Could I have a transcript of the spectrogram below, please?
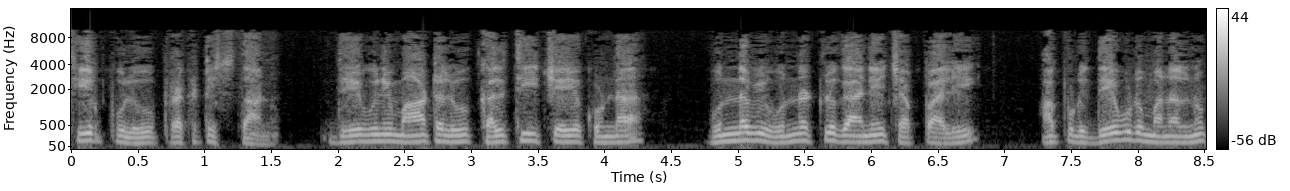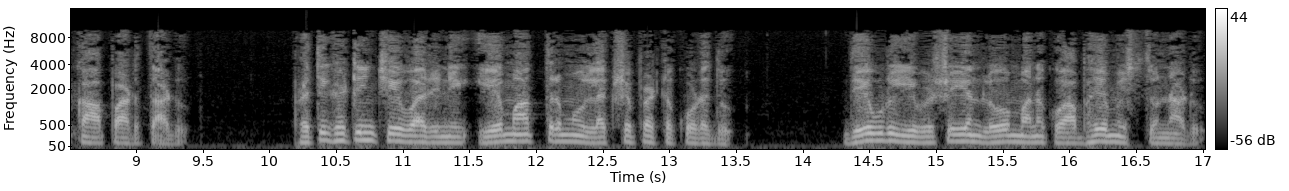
తీర్పులు ప్రకటిస్తాను. దేవుని మాటలు కల్తీ చేయకుండా ఉన్నవి ఉన్నట్లుగానే చెప్పాలి. అప్పుడు దేవుడు మనల్ని కాపాడతాడు. ప్రతిఘటించే వారిని ఏమాత్రమూ లక్ష్యపెట్టకూడదు. దేవుడు ఈ విషయంలో మనకు అభయమిస్తున్నాడు.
